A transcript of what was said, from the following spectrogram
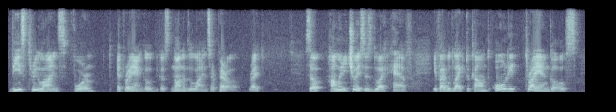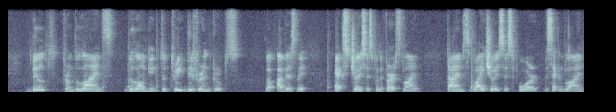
these three lines form a triangle because none of the lines are parallel, right? So how many choices do I have if I would like to count only triangles built from the lines belonging to three different groups? Well, obviously, X choices for the first line, times y choices for the second line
